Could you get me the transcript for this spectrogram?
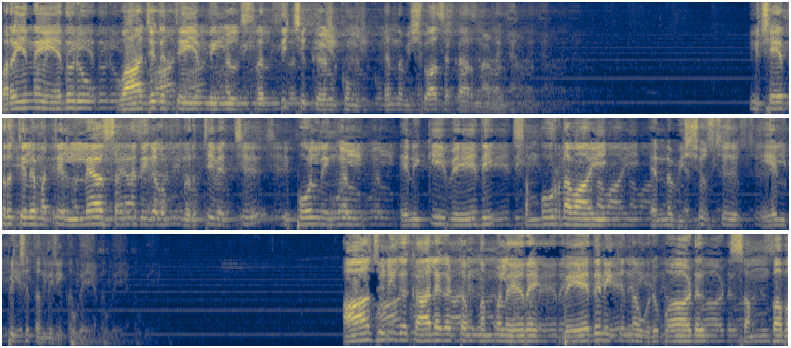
പറയുന്ന ഏതൊരു വാചകത്തെയും നിങ്ങൾ ശ്രദ്ധിച്ച് കേൾക്കും എന്ന വിശ്വാസക്കാരനാണ് ഞാൻ. ഈ ക്ഷേത്രത്തിലെ മറ്റെല്ലാ സംഗതികളും നിർത്തിവെച്ച് ഇപ്പോൾ നിങ്ങൾ എനിക്ക് ഈ വേദി സമ്പൂർണമായി എന്നെ വിശ്വസിച്ച് ഏൽപ്പിച്ച് തന്നിരിക്കുകയാണ്. ആധുനിക കാലഘട്ടം നമ്മളേറെ വേദനിക്കുന്ന ഒരുപാട് സംഭവ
